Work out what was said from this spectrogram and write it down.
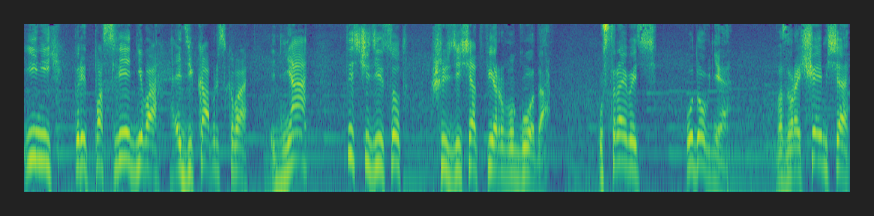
иней предпоследнего декабрьского дня 1961 года. Устраивайтесь удобнее. Возвращаемся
